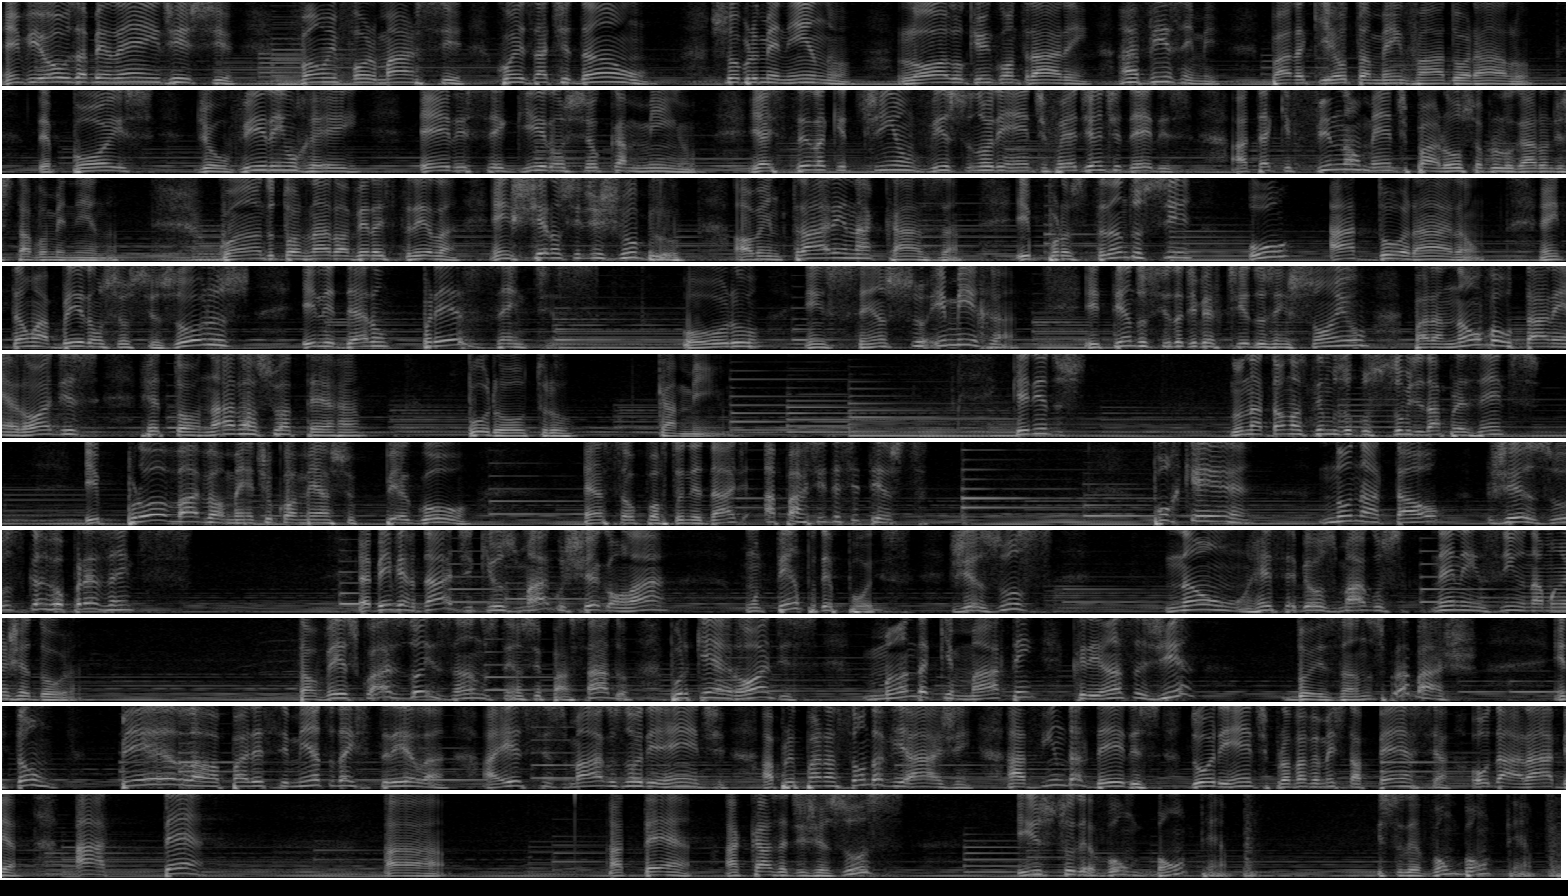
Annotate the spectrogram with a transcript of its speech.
Enviou-os a Belém e disse: Vão informar-se com exatidão sobre o menino. Logo que o encontrarem, avisem-me, para que eu também vá adorá-lo. Depois de ouvirem o rei, eles seguiram o seu caminho, e a estrela que tinham visto no Oriente foi adiante deles, até que finalmente parou sobre o lugar onde estava o menino. Quando tornaram a ver a estrela, encheram-se de júbilo ao entrarem na casa e, prostrando-se, o adoraram. Então abriram seus tesouros e lhe deram presentes: ouro, incenso e mirra. E tendo sido advertidos em sonho para não voltarem a Herodes, retornaram à sua terra por outro caminho. Queridos, no Natal nós temos o costume de dar presentes e provavelmente o comércio pegou essa oportunidade a partir desse texto. Porque no Natal Jesus ganhou presentes. É bem verdade que os magos chegam lá um tempo depois. Jesus não recebeu os magos nenenzinho na manjedoura. Talvez quase dois anos tenham se passado, porque Herodes manda que matem crianças de dois anos para baixo. Então, pelo aparecimento da estrela a esses magos no Oriente, a preparação da viagem, a vinda deles do Oriente, provavelmente da Pérsia ou da Arábia, até a, até a casa de Jesus, isto levou um bom tempo. Isso levou um bom tempo.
